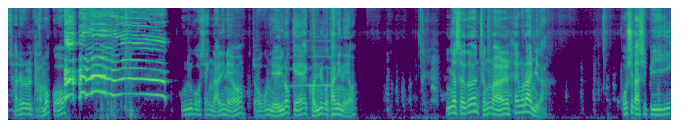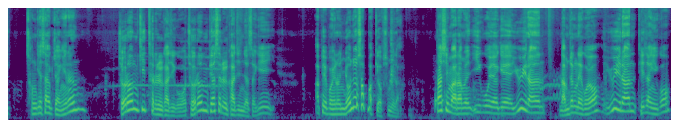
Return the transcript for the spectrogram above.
사료를 다 먹고 울고 쌩 난리네요. 조금 여유롭게 거닐고 다니네요. 이 녀석은 정말 행운아입니다. 보시다시피 이 청계 사육장에는 저런 기틀을 가지고 저런 벼슬을 가진 녀석이 앞에 보이는 요 녀석밖에 없습니다. 다시 말하면 이 구역의 유일한 남정네고요. 유일한 대장이고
